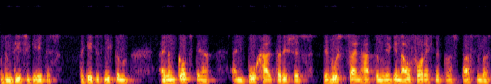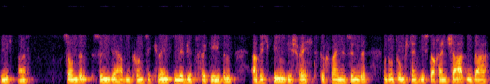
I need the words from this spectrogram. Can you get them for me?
und um diese geht es. Da geht es nicht um einen Gott, der ein buchhalterisches Bewusstsein hat und mir genau vorrechnet, was passt und was nicht passt, sondern Sünde haben Konsequenzen. Mir wird vergeben, aber ich bin geschwächt durch meine Sünde und unter Umständen ist auch ein Schaden da.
